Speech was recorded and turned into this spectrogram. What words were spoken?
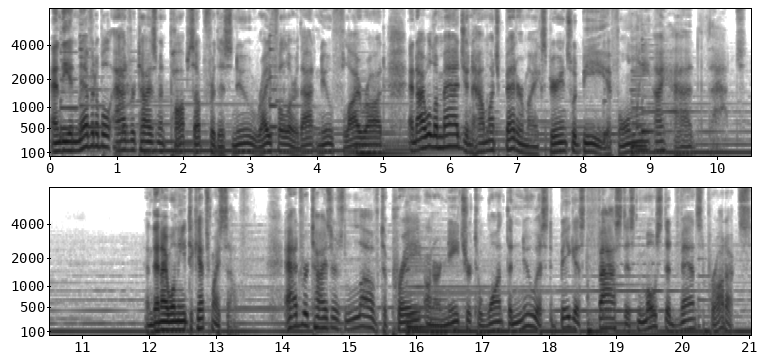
and the inevitable advertisement pops up for this new rifle or that new fly rod, and I will imagine how much better my experience would be if only I had that. And then I will need to catch myself. Advertisers love to prey on our nature to want the newest, biggest, fastest, most advanced products.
